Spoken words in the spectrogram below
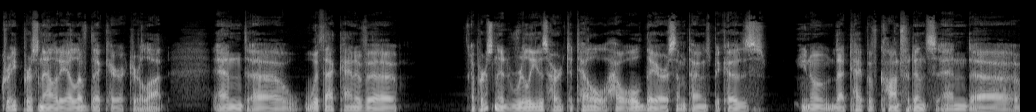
great personality. I loved that character a lot. And uh, with that kind of a a person, it really is hard to tell how old they are sometimes because you know, that type of confidence and uh,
